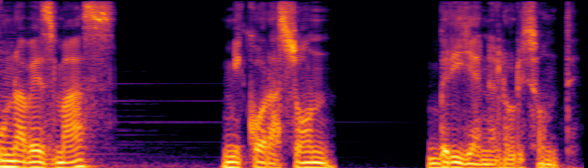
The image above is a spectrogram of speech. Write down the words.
una vez más, mi corazón brilla en el horizonte.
